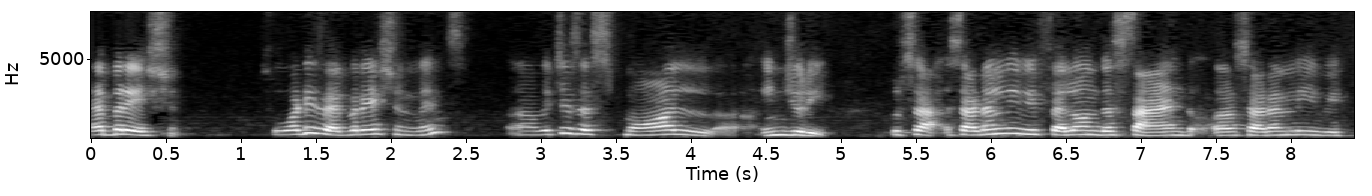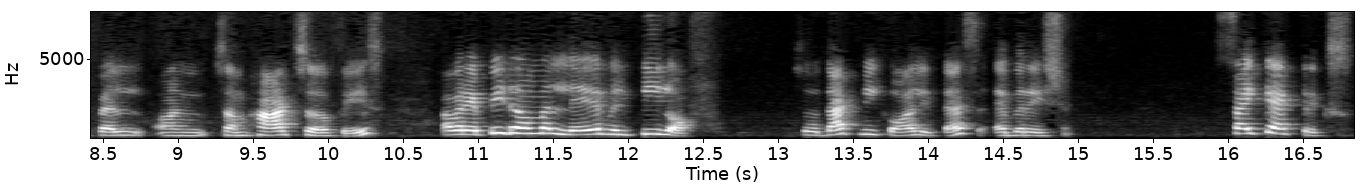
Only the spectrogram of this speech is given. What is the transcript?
Aberration. So what is aberration means? Uh, which is a small uh, injury. Suddenly we fell on the sand or suddenly we fell on some hard surface. Our epidermal layer will peel off. So that we call it as aberration. Cicatrix,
